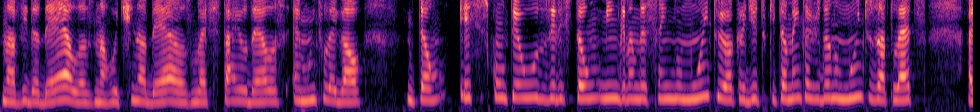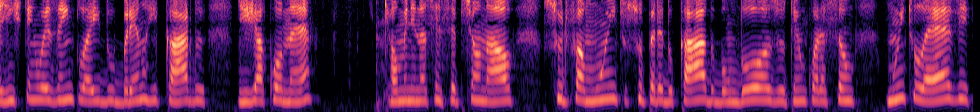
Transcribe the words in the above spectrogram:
na vida delas, na rotina delas, no lifestyle delas, é muito legal. Então, esses conteúdos, eles estão me engrandecendo muito. Eu acredito que também está ajudando muitos atletas. A gente tem o exemplo aí do Breno Ricardo, de Jaconé, que é um menino assim, excepcional, surfa muito, super educado, bondoso, tem um coração muito leve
